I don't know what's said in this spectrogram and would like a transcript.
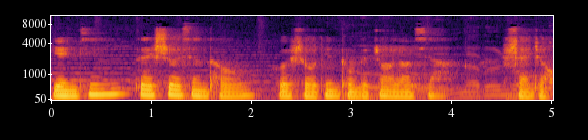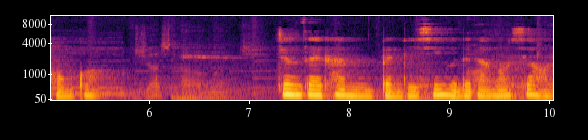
眼睛在摄像头和手电筒的照耀下。闪着红光，正在看本地新闻的大猫笑了，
